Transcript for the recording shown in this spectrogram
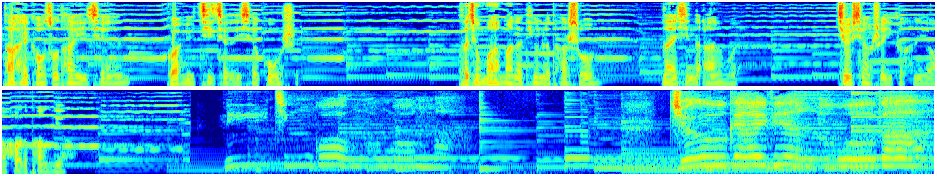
他还告诉他以前关于季节的一些故事。他就慢慢的听着他说，耐心的安慰，就像是一个很要好的朋友。你经过了我吗？就改变了我吧。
